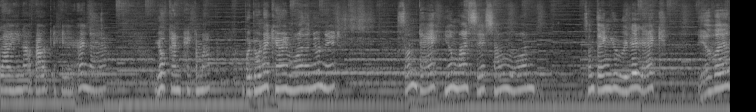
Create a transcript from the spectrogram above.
lying about here and there. You can pick them up, but do not carry more than you need. Someday you might see someone, something you really like. You will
